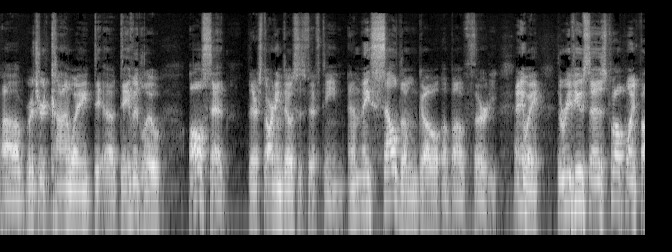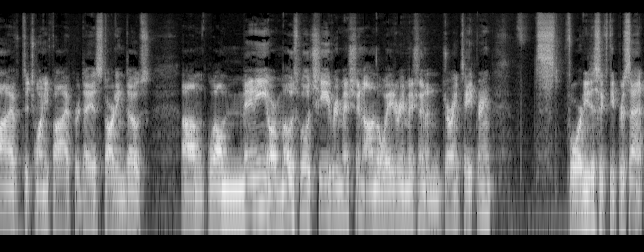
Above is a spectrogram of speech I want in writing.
uh, Richard Conway, D- uh, David Liu, all said their starting dose is 15, and they seldom go above 30. Anyway, the review says 12.5 to 25 per day is starting dose. Um, while many or most will achieve remission on the way to remission and during tapering, 40 to 60 percent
